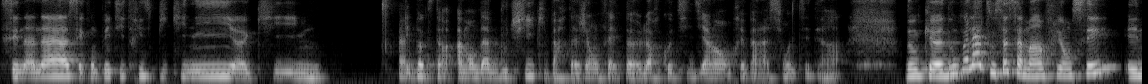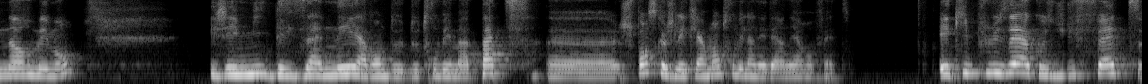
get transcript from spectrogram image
ces nanas ces compétitrices bikini euh, qui à l'époque c'était Amanda Bucci qui partageait en fait leur quotidien en préparation etc donc donc voilà tout ça ça m'a influencé énormément j'ai mis des années avant de, trouver ma patte. Euh, je pense que je l'ai clairement trouvé l'année dernière, en fait. Et qui plus est à cause du fait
